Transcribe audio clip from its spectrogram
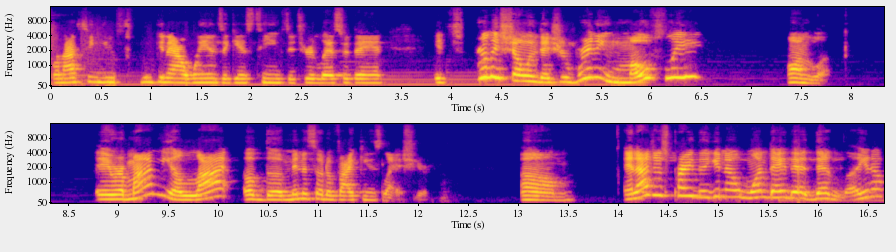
when I see you squeaking out wins against teams that you're lesser than, it's really showing that you're winning mostly on luck. They remind me a lot of the Minnesota Vikings last year. Um, and I just pray that you know one day that that you know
